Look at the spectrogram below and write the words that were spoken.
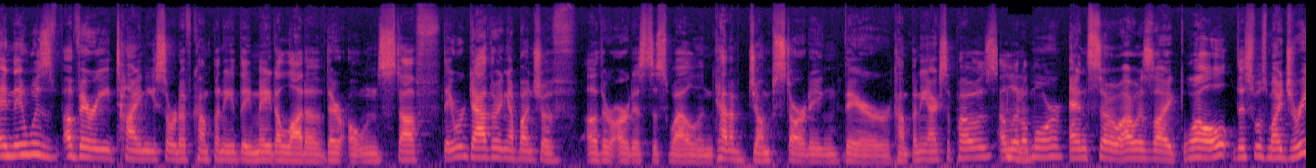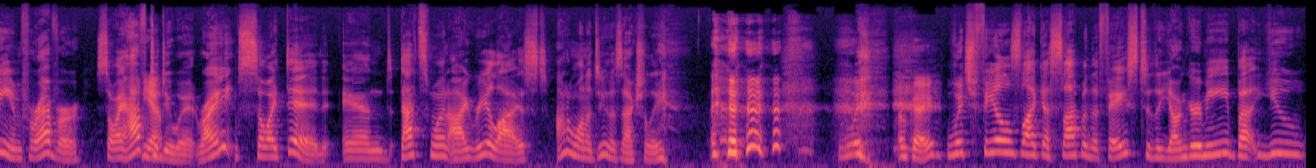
And it was a very tiny sort of company. They made a lot of their own stuff. They were gathering a bunch of other artists as well and kind of jump starting their company, I suppose, a Hmm. little more. And so I was like, well, this was my dream forever. So I have to do it, right? So I did. And that's when I realized I don't want to do this actually. Okay. which feels like a slap in the face to the younger me, but you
